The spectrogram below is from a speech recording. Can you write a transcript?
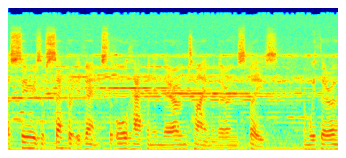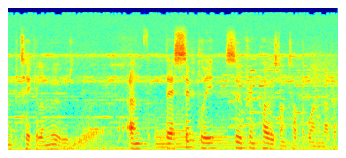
a series of separate events that all happen in their own time and their own space and with their own particular mood. And they're simply superimposed on top of one another.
